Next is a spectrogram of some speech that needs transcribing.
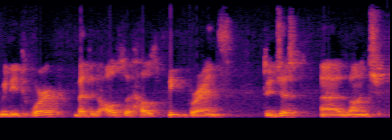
will it work. But it also helps big brands to just uh, launch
